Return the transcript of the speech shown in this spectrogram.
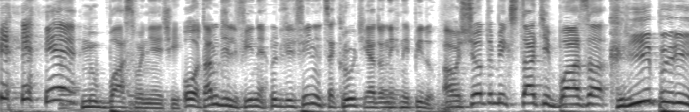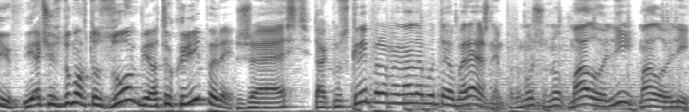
Ну бас вонячий. О, там дельфіни. Ну, дельфіни це круть, я до них не піду. А ось що тобі, кстати, база кріперів. Я щось думав, то зомбі, а то кріпери. Жесть. Так, ну з кріперами треба бути обережним, тому що, ну, мало лі, мало лі.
